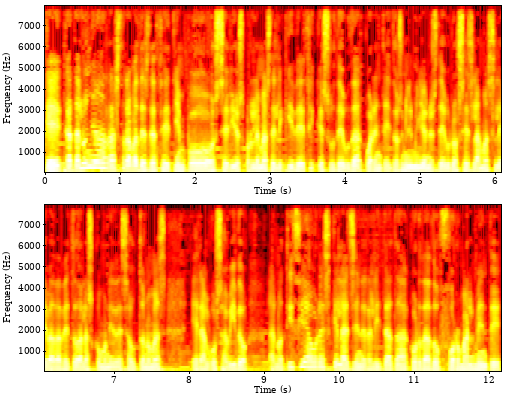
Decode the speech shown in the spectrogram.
Que Cataluña arrastraba desde hace tiempo serios problemas de liquidez y que su deuda, 42.000 millones de euros, es la más elevada de todas las comunidades autónomas, era algo sabido. La noticia ahora es que la Generalitat ha acordado formalmente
